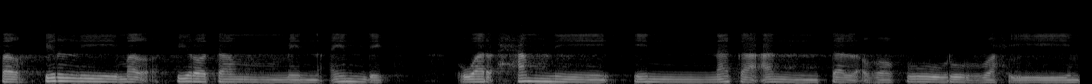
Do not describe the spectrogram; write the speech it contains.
faghfirli maghfiratan min indik warhamni innaka antal ghafurur rahim.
